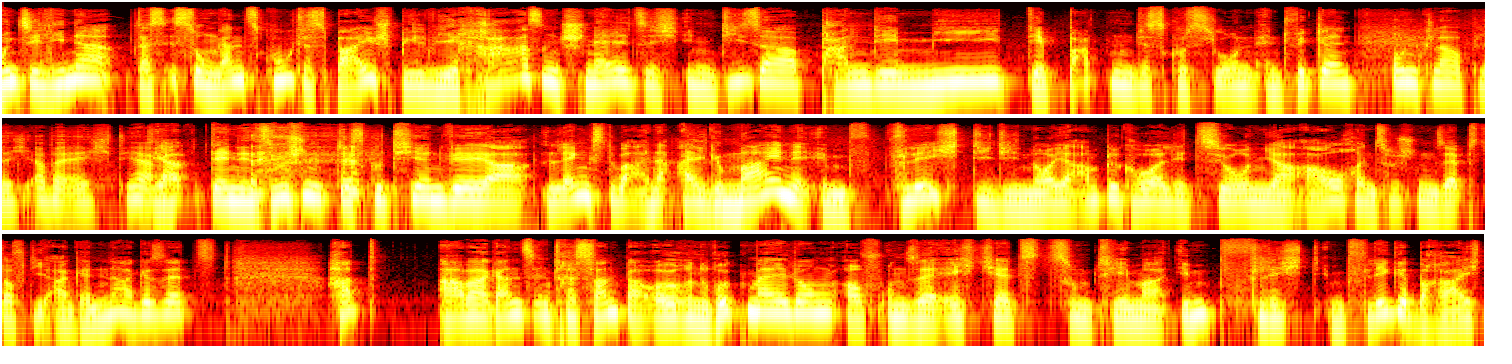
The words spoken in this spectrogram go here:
Und Selina, das ist so ein ganz gutes Beispiel, wie rasend schnell sich in dieser Pandemie Debatten, Diskussionen entwickeln. Unglaublich, aber echt, ja. Ja, denn inzwischen diskutieren wir ja längst über eine allgemeine Impfpflicht, die die neue Ampelkoalition ja auch inzwischen selbst auf die Agenda gesetzt hat. Aber ganz interessant bei euren Rückmeldungen auf unser Echt jetzt zum Thema Impfpflicht im Pflegebereich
